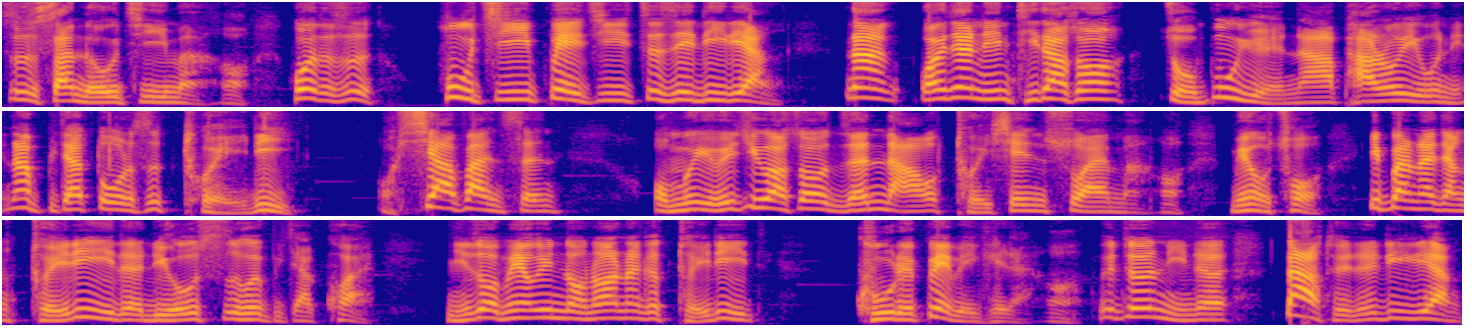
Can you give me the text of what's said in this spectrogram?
是三头肌嘛，哦，或者是腹肌、背肌这些力量。那王家您提到说走不远啊，爬楼梯问题，那比较多的是腿力哦，下半身。我们有一句话说，人老腿先衰嘛，哦，没有错。一般来讲，腿力的流失会比较快。你如果没有运动的话，那个腿力苦的背背起来啊，所以就是你的大腿的力量、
